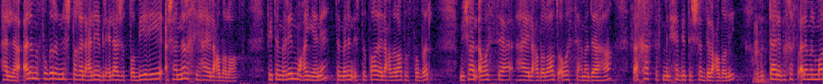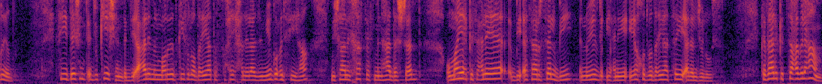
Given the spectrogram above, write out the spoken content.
هلأ ألم الصدر بنشتغل عليه بالعلاج الطبيعي عشان نرخي هاي العضلات؟ في تمارين معينة تمارين استطالة لعضلات الصدر مشان أوسع هاي العضلات وأوسع مداها فأخفف من حدة الشد العضلي وبالتالي بخف ألم المريض. في patient education بدي أعلم المريض كيف الوضعيات الصحيحة اللي لازم يقعد فيها مشان يخفف من هذا الشد وما يعكس عليه بأثر سلبي إنه يعني يأخذ وضعيات سيئة للجلوس. كذلك التعب العام.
